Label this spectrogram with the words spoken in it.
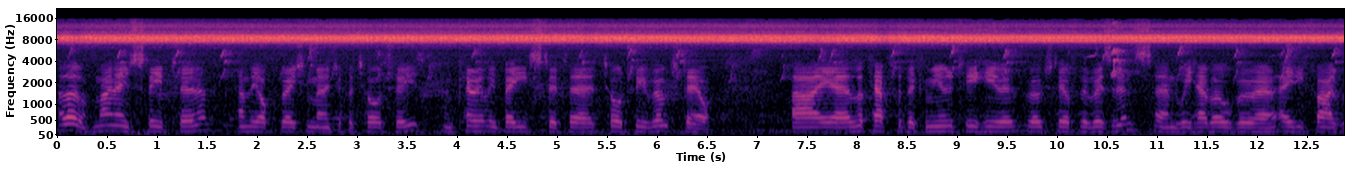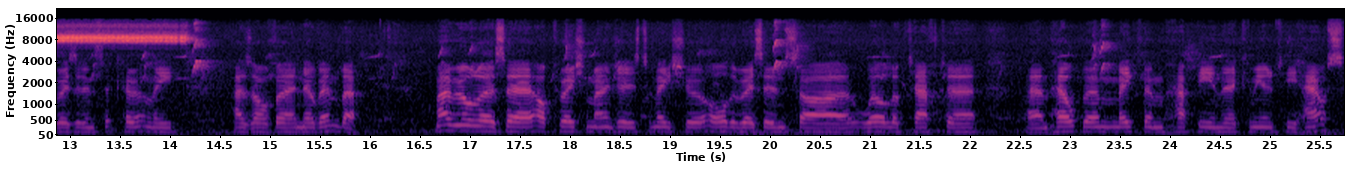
Hello, my name is Steve Turner. I'm the Operation Manager for Tall Trees. I'm currently based at uh, Tall Tree Rochedale. I uh, look after the community here at Rochedale for the residents and we have over uh, 85 residents that currently as of uh, November. My role as uh, Operation Manager is to make sure all the residents are well looked after, um, help them, make them happy in their community house,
